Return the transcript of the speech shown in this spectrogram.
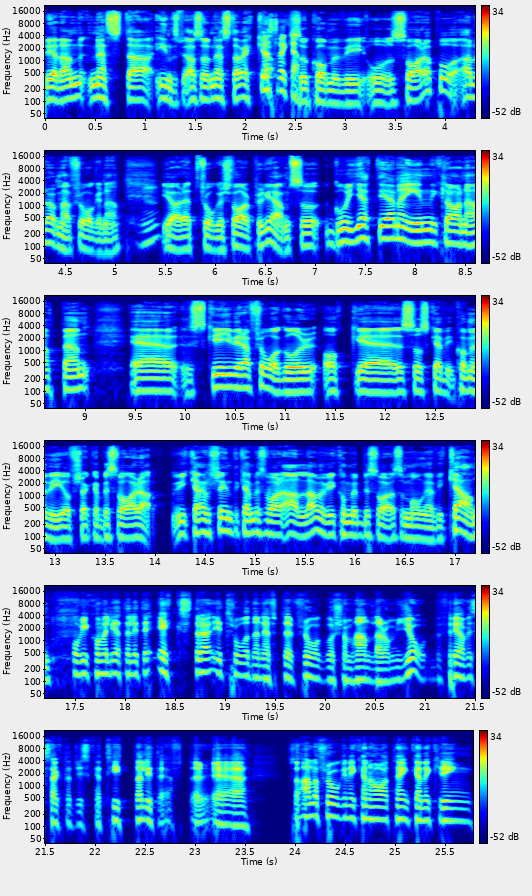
redan nästa, alltså nästa, vecka Nästa vecka. så kommer vi att svara på alla de här frågorna. Mm. Göra ett frågor-svar-program. Så gå jättegärna in i Klarna-appen. Eh, skriv era frågor och eh, så vi, kommer vi att försöka besvara. Vi kanske inte kan besvara alla men vi kommer besvara så många vi kan. Och vi kommer leta lite extra i tråden efter frågor som handlar om jobb. För det har vi sagt att vi ska titta lite efter. Eh, så alla frågor ni kan ha tänkande kring,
